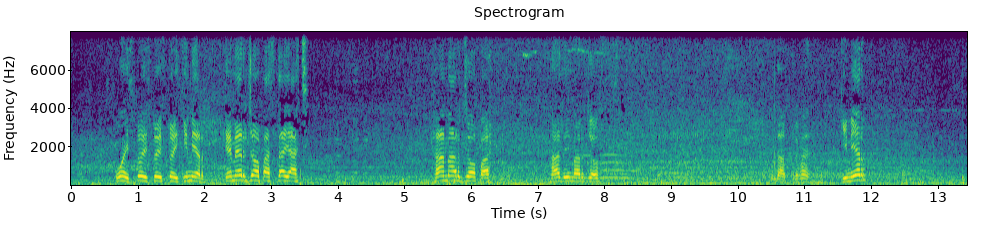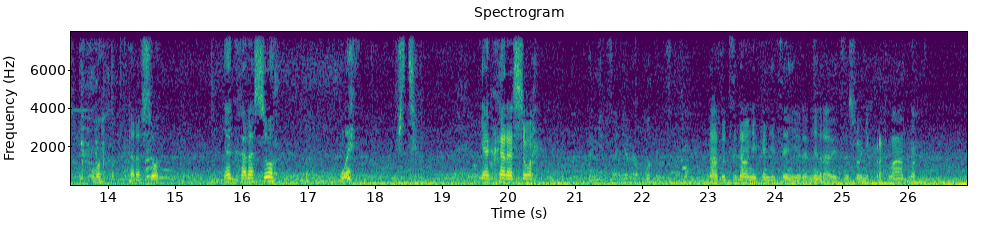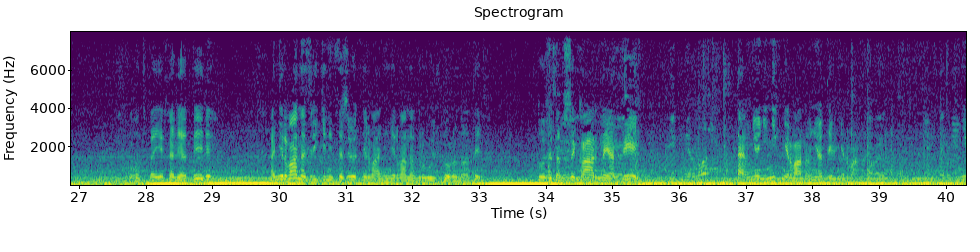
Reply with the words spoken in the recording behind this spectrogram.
Ой, стой, стой, стой, Кемер. Кемер Джопа стоять. Хамар Джопа. Хади Марджоп. Куда открывай? Кемер? Ой, хорошо. Як хорошо. Ой, як хорошо. Кондиционер работает. Да, тут всегда у них кондиционеры. Мне нравится, что у них прохладно. Вот, поехали отели. А Нирвана, зрительница живет в Нирване. Нирвана в другую сторону отель. Тоже там шикарный отель. Ник Нирвана. Да, у нее не ник Нирвана, у нее отель Нирвана.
